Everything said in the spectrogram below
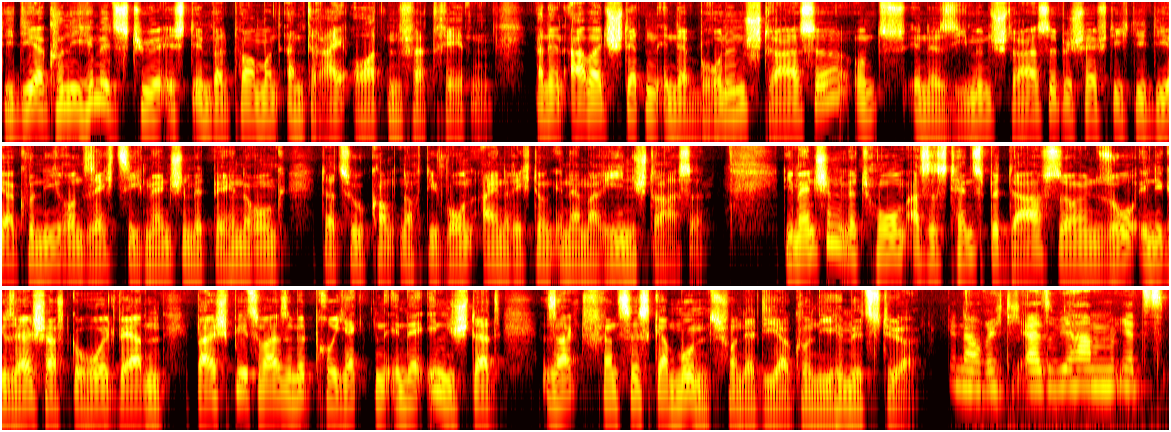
Die Diakonie Himmelstür ist in Bad Pyrmont an drei Orten vertreten. An den Arbeitsstätten in der Brunnenstraße und in der Siemensstraße beschäftigt die Diakonie rund 60 Menschen mit Behinderung. Dazu kommt noch die Wohneinrichtung in der Marienstraße. Die Menschen mit hohem Assistenzbedarf sollen so in die Gesellschaft geholt werden, beispielsweise mit Projekten in der Innenstadt, sagt Franziska Mund von der Diakonie Himmelstür. Genau, richtig. Also wir haben jetzt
